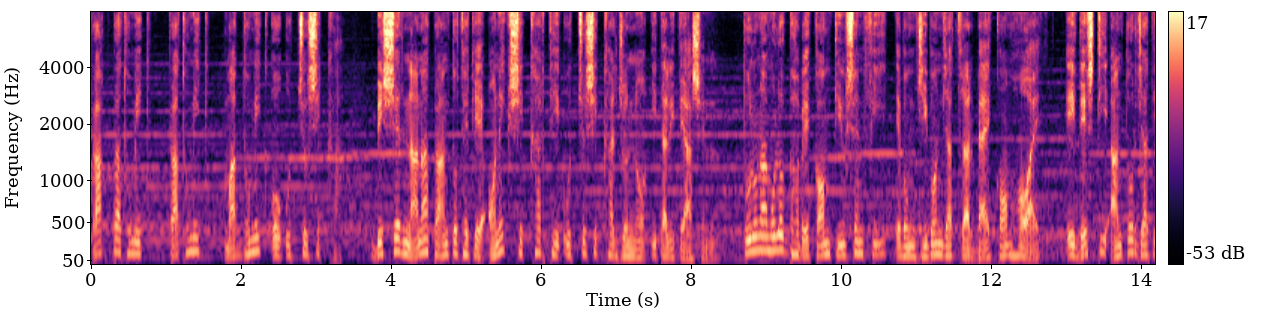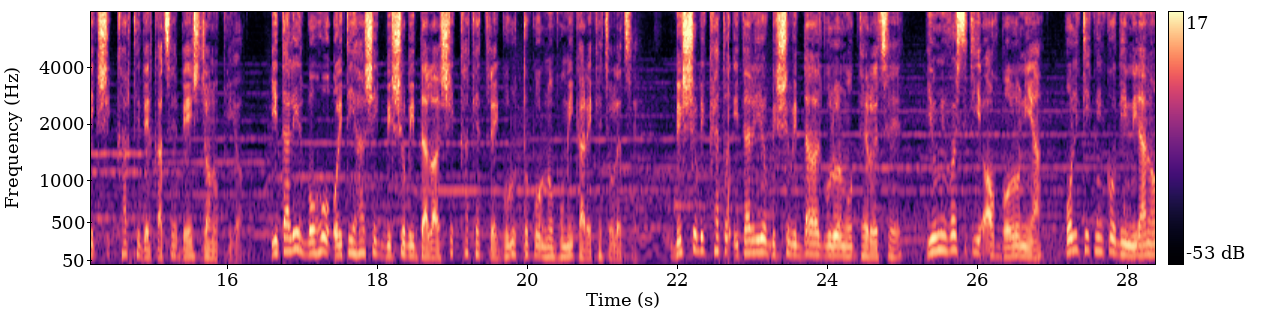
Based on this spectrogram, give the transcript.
প্রাক প্রাথমিক প্রাথমিক, মাধ্যমিক ও উচ্চশিক্ষা। বিশ্বের নানা প্রান্ত থেকে অনেক শিক্ষার্থী উচ্চশিক্ষার জন্য ইতালিতে আসেন। তুলনামূলকভাবে কম টিউশন ফি এবং জীবনযাত্রার ব্যয় কম হওয়ায় এই দেশটি আন্তর্জাতিক শিক্ষার্থীদের কাছে বেশ জনপ্রিয়। ইতালির বহু ঐতিহাসিক বিশ্ববিদ্যালয় শিক্ষাক্ষেত্রে গুরুত্বপূর্ণ ভূমিকা রেখে চলেছে। বিশ্ববিখ্যাত ইতালীয় বিশ্ববিদ্যালয়গুলোর মধ্যে রয়েছে University of Bologna Politecnico di Milano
